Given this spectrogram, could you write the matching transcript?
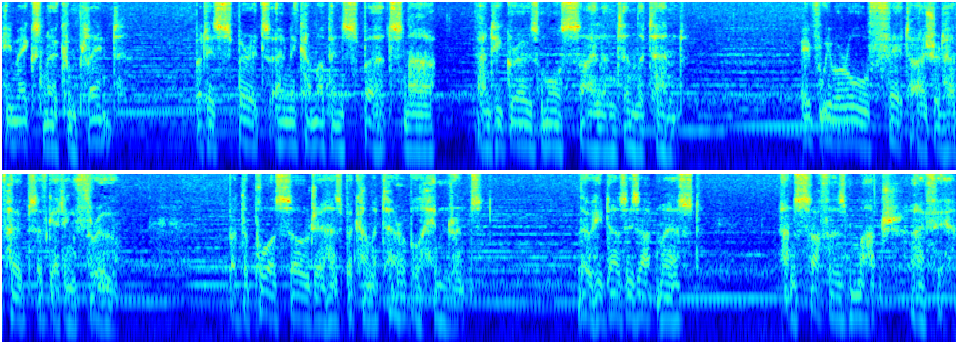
He makes no complaint, but his spirits only come up in spurts now, and he grows more silent in the tent. If we were all fit, I should have hopes of getting through. But the poor soldier has become a terrible hindrance, though he does his utmost, and suffers much, I fear.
